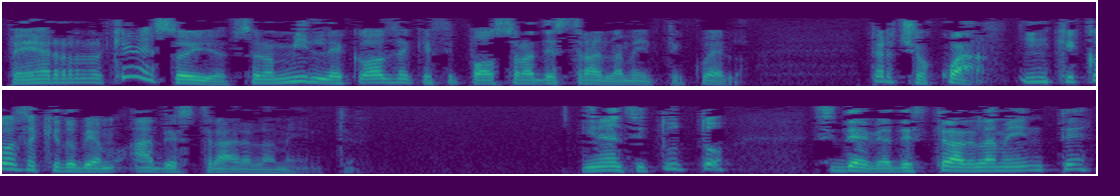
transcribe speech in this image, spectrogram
Per, che ne so io, sono mille cose che si possono addestrare la mente in quello. Perciò qua, in che cosa che dobbiamo addestrare la mente? Innanzitutto si deve addestrare la mente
